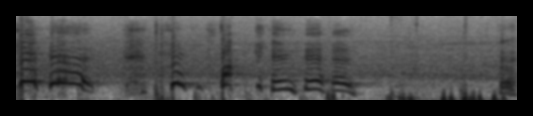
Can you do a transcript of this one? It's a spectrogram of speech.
hit! Fucking hit!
